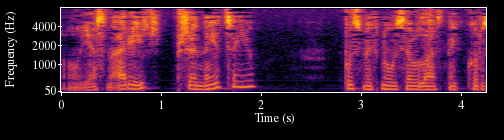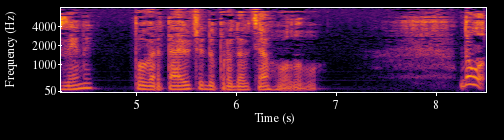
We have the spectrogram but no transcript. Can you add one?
Ну, ясна річ, пшеницею, посміхнувся власник корзини, повертаючи до продавця голову. Ну,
